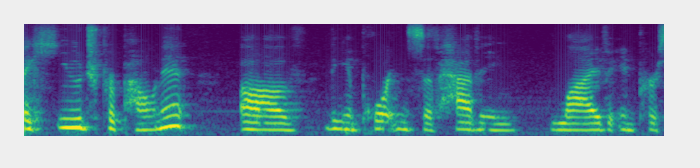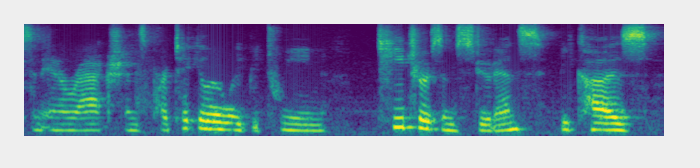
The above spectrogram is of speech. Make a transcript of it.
a huge proponent of the importance of having live in person interactions, particularly between teachers and students because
